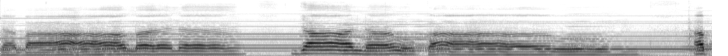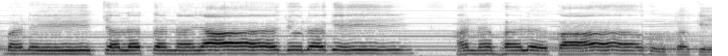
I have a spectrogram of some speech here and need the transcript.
न बामन जानऊ अपने चलत नया जो लगे अनभल काहु के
